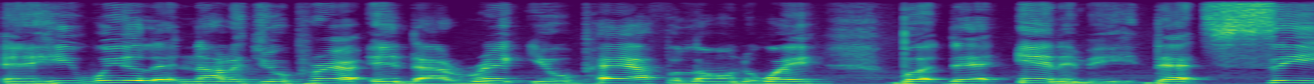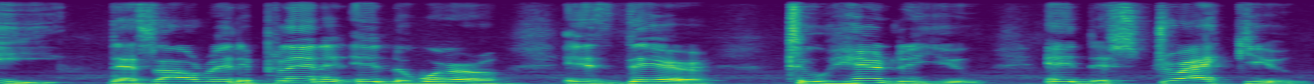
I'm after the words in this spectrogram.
And he will acknowledge your prayer and direct your path along the way. But that enemy, that seed that's already planted in the world is there to hinder you and distract you.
